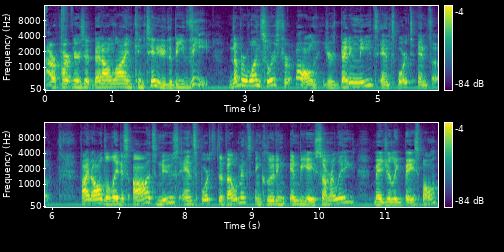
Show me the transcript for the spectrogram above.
Our partners at Bet Online continue to be the number one source for all your betting needs and sports info. Find all the latest odds, news, and sports developments, including NBA Summer League, Major League Baseball,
